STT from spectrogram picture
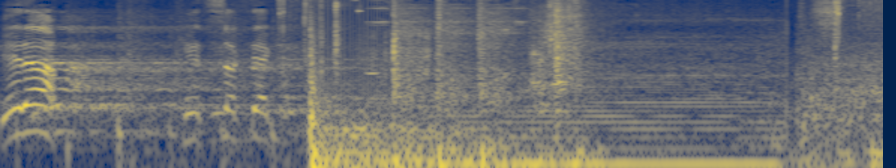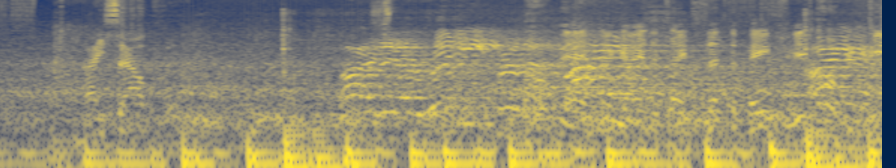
get up. Can't suck that. Nice outfit. Man, the guy that types the Patriot, he's gonna die.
